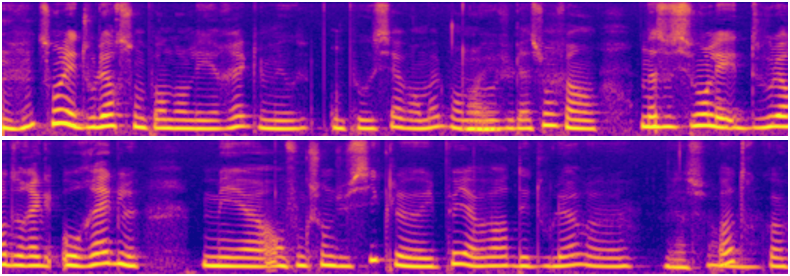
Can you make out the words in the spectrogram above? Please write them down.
Mhm. souvent les douleurs sont pendant les règles, mais on peut aussi avoir mal pendant Ouais. l'ovulation. Enfin, on associe souvent les douleurs de règles aux règles, mais euh, en fonction du cycle, il peut y avoir des douleurs euh, Bien sûr. autres, quoi.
